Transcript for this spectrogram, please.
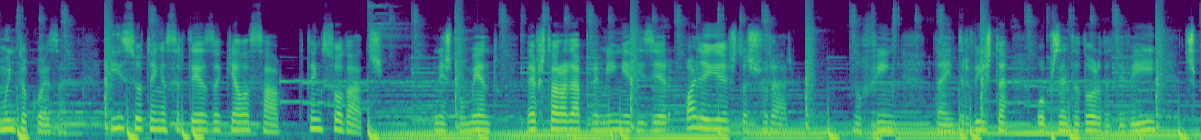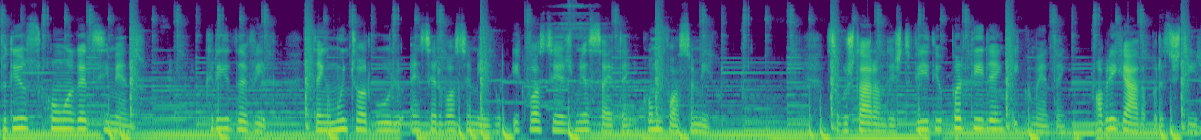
muita coisa. Isso eu tenho a certeza que ela sabe, que tenho saudades. Neste momento, deve estar a olhar para mim e a dizer: Olha este a chorar. No fim da entrevista, o apresentador da TVI despediu-se com um agradecimento Querido David, tenho muito orgulho em ser vosso amigo e que vocês me aceitem como vosso amigo. Se gostaram deste vídeo, partilhem e comentem. Obrigada por assistir.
